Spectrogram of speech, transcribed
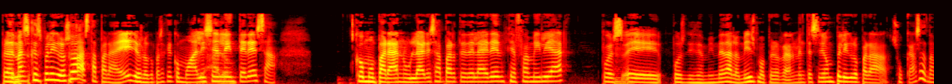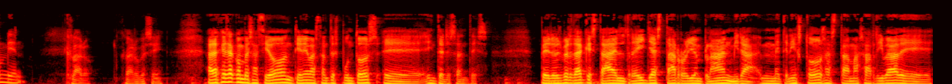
Pero además es que es peligroso hasta para ellos. Lo que pasa es que como a Claro. le interesa como para anular esa parte de la herencia familiar, pues, Mm. eh, pues dice, a mí me da lo mismo, pero realmente sería un peligro para su casa también. Claro, claro que sí. La verdad es que esa conversación tiene bastantes puntos eh, interesantes. Pero es verdad que está el rey, ya está rollo en plan, mira, me tenéis todos hasta más arriba de,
